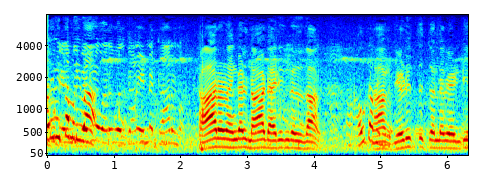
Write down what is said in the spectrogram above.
ஒருமித்த முடிவா? காரணங்கள் நாடு அறிந்ததுதான். நாம் எடுத்து சொல்ல வேண்டிய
